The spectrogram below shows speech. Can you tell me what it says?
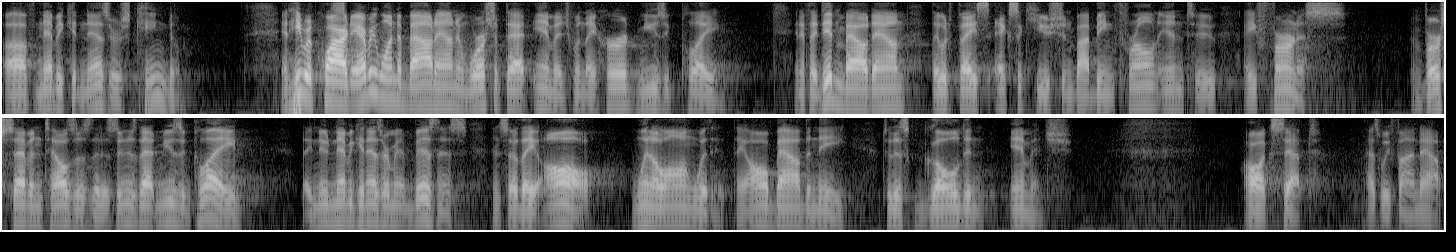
of Nebuchadnezzar's kingdom. And he required everyone to bow down and worship that image when they heard music playing. And if they didn't bow down, they would face execution by being thrown into a furnace. And verse 7 tells us that as soon as that music played, they knew Nebuchadnezzar meant business, and so they all went along with it. They all bowed the knee to this golden image. All except, as we find out,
